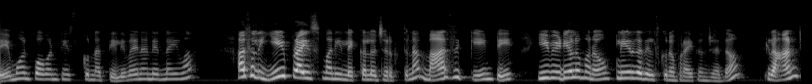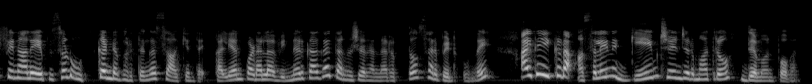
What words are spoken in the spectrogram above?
డేమోన్ పవన్ తీసుకున్న తెలివైన నిర్ణయమా? అసలు ఈ ప్రైజ్ మనీ లెక్కలో జరుగుతున్న మ్యాజిక్ ఏంటి? ఈ వీడియోలో మనం క్లియర్గా తెలుసుకునే ప్రయత్నం చేద్దాం. గ్రాండ్ ఫినాలే ఎపిసోడ్ ఉత్కంఠభరితంగా సాగింది. కళ్యాణ్ పడాలా విన్నర్ కాగా తనుజ రన్నరప్తో సరిపెట్టుకుంది. అయితే ఇక్కడ అసలైన గేమ్ చేంజర్ మాత్రం డెమోన్ పవన్.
